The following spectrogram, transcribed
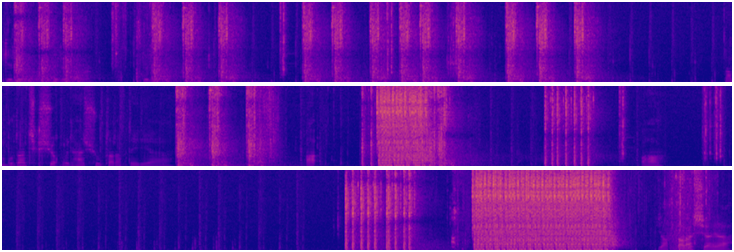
Geliyor bana, geliyor bana. Geliyor. Buradan çıkış yok muydu? Ha şu taraftaydı ya. A Aha. Yat lan aşağıya.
